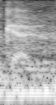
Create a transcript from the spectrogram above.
Glasgow.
